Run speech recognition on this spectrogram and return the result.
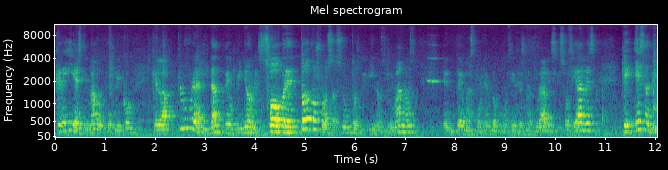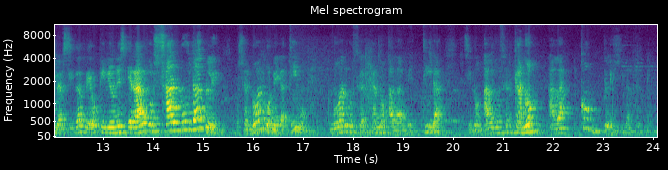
creía, estimado público, que la pluralidad de opiniones sobre todos los asuntos divinos y humanos, en temas, por ejemplo, como ciencias naturales y sociales, que esa diversidad de opiniones era algo saludable, o sea, no algo negativo, no algo cercano a la mentira, sino algo cercano a la complejidad del mundo.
